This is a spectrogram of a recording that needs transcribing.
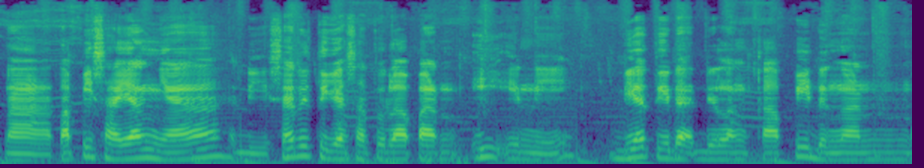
Nah, tapi sayangnya di seri 318i ini dia tidak dilengkapi dengan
